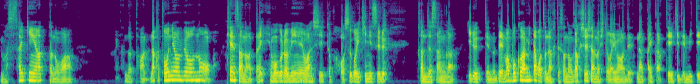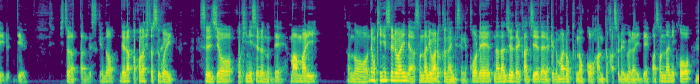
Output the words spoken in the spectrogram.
います。最近あったのは、なんだったかな。なんか糖尿病の検査の値、ヘモグロビン A1C とかをすごい気にする患者さんがいるっていうので、まあ僕は見たことなくて、その学習者の人が今まで何回か定期で見ているっていう人だったんですけど、で、なんかこの人すごい数字を気にするので、まああんまり、その、でも気にする割にはそんなに悪くないんですよね。これ70代か80代だけど、まあ6の後半とかそれぐらいで、まあそんなにこう、ー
